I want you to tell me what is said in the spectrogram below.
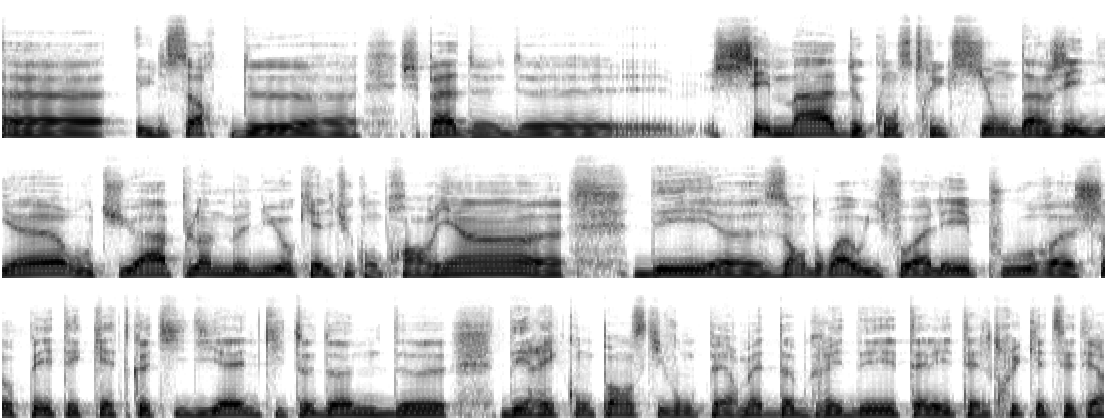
euh, une sorte de, euh, je sais pas, de, schéma de construction d'ingénieur où tu as plein de menus auxquels tu comprends rien, euh, des endroits où il faut aller pour choper tes quêtes quotidiennes qui te donnent de, des récompenses qui vont te permettre d'upgrader tel et tel truc, etc.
